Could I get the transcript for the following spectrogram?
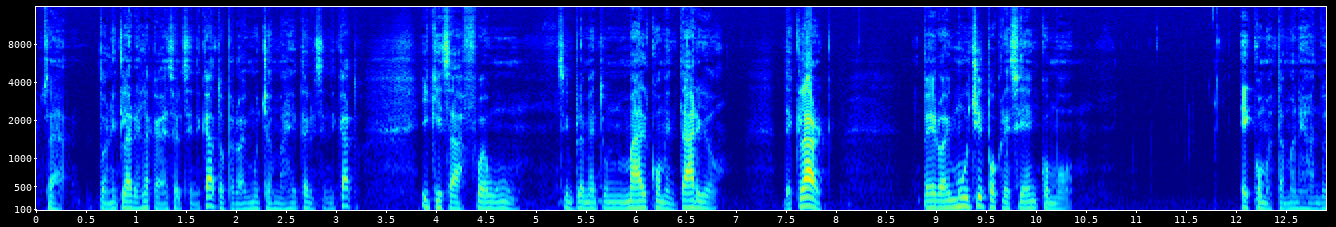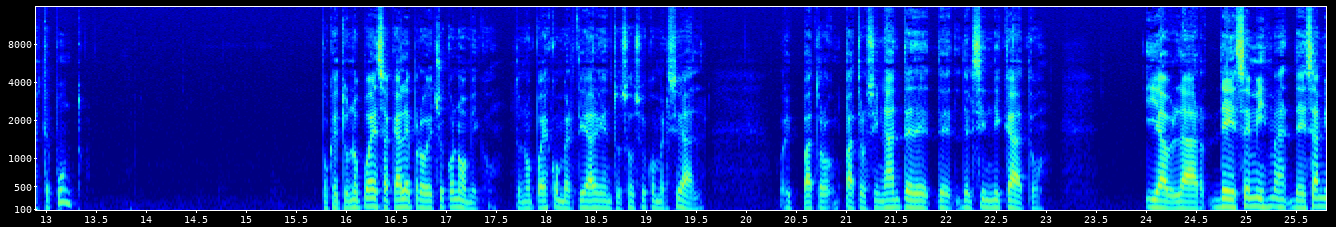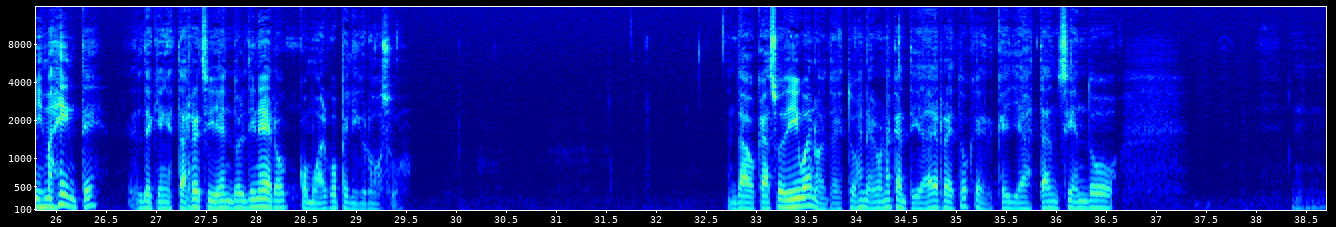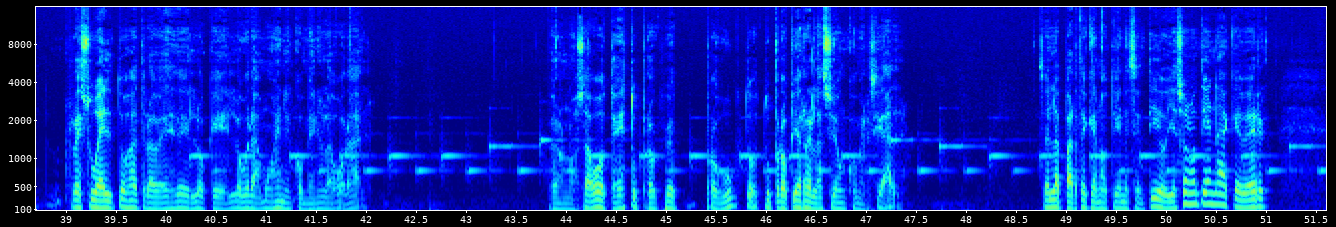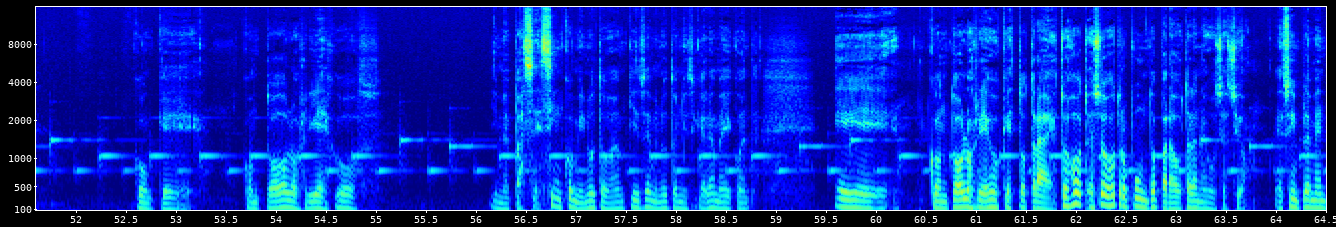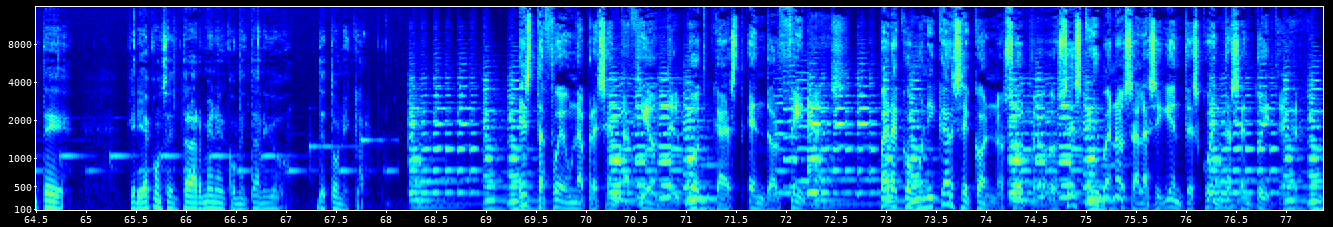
sea, Tony Clark es la cabeza del sindicato, pero hay mucha más gente en el sindicato. Y quizás fue un, simplemente un mal comentario de Clark. Pero hay mucha hipocresía en cómo, en cómo está manejando este punto. Porque tú no puedes sacarle provecho económico, tú no puedes convertir a alguien en tu socio comercial el patrocinante del sindicato y hablar de, ese misma, de esa misma gente, de quien está recibiendo el dinero, como algo peligroso. En dado caso, di, bueno, esto genera una cantidad de retos que, ya están siendo resueltos a través de lo que logramos en el convenio laboral. Pero no sabotees tu propio producto, tu propia relación comercial. Esa es la parte que no tiene sentido. Y eso no tiene nada que ver con que con todos los riesgos. Y me pasé 5 minutos, 15 minutos, ni siquiera me di cuenta. Eh, con todos los riesgos que esto trae. Eso es otro punto para otra negociación. Es simplemente quería concentrarme en el comentario de Tony Clark. Esta fue una presentación del podcast Endorfinas. Para comunicarse con nosotros, escríbanos a las siguientes cuentas en Twitter.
